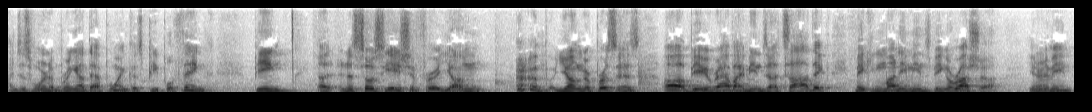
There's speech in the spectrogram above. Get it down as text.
I just wanted to bring out that point because people think being uh, an association for a young, younger person is, oh, being a rabbi means a tzaddik, making money means being a rasha. You know what I mean?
